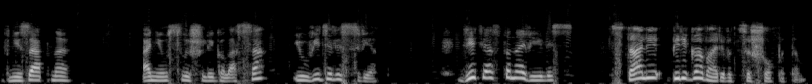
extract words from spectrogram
Внезапно они услышали голоса и увидели свет. Дети остановились, стали переговариваться шепотом.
